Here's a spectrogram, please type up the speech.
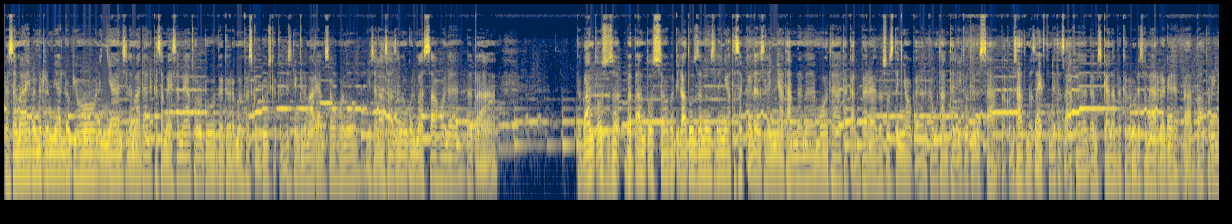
በሰማይ በምድርም ያለው ቢሆን እኛን ስለ ማዳን ከሰማይ ሰማያት ወርዶ በገብረ መንፈስ ቅዱስ ከቅድስት ድንግል ማርያም ሰው ሆኖ የሰላሳ ዘመን ጎልማሳ ሆነ። በጳንጦስ ሰው በጲላጦስ ዘመን ስለኛ ተሰቀለ፣ ስለኛ ታመመ፣ ሞተ፣ ተቀበረ። በሦስተኛው ቀን ከሙታን ተለይቶ ተነሳ። በቅዱሳት መጻሕፍት እንደተጻፈ በምስጋና በክብር ወደ ሰማይ አረገ፣ በአባቱ ሪና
